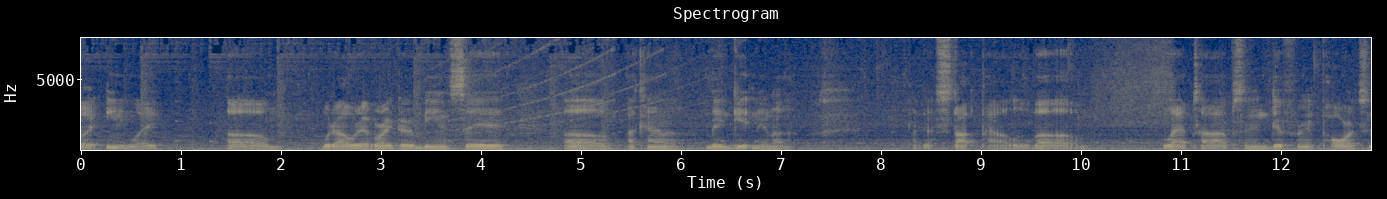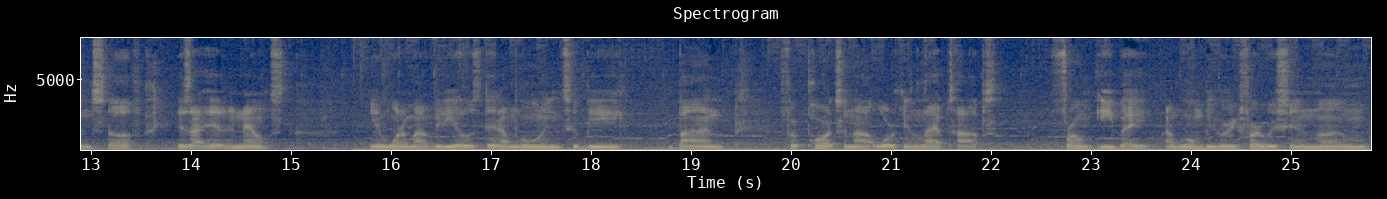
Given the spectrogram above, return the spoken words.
But anyway, um, with all that right there being said, uh, I kind of been getting in a like a stockpile of um, laptops and different parts and stuff. As I had announced in one of my videos that I'm going to be buying for parts of not working laptops from eBay. I'm going to be refurbishing um,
